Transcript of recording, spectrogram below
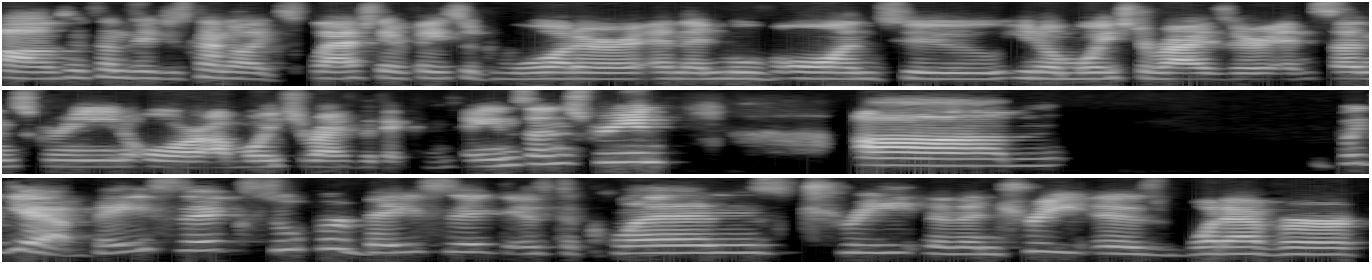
Um, sometimes they just kind of like splash their face with water and then move on to you know moisturizer and sunscreen or a moisturizer that contains sunscreen. Um, but yeah, basic, super basic is to cleanse, treat, and then treat is whatever,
